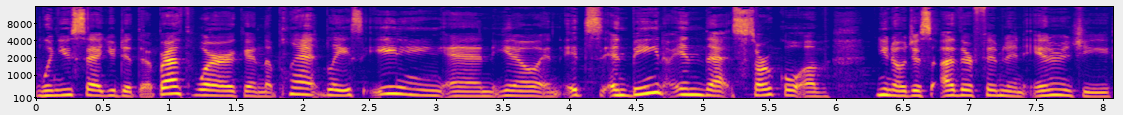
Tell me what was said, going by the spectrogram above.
when you said you did the breath work and the plant-based eating and you know and it's and being in that circle of you know just other feminine energy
